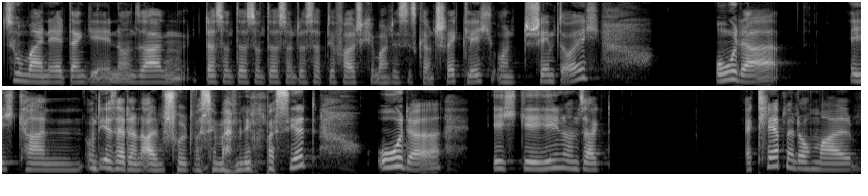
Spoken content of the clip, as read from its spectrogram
zu meinen Eltern gehen und sagen, das und das und das und das habt ihr falsch gemacht, das ist ganz schrecklich und schämt euch. Oder ich kann, und ihr seid an allem schuld, was in meinem Leben passiert. Oder ich gehe hin und sage, erklärt mir doch mal,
